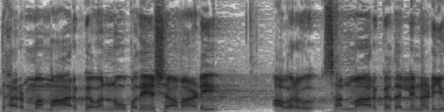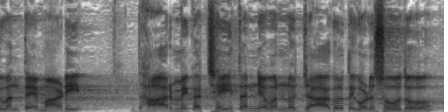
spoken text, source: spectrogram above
ಧರ್ಮ ಮಾರ್ಗವನ್ನು ಉಪದೇಶ ಮಾಡಿ ಅವರು ಸನ್ಮಾರ್ಗದಲ್ಲಿ ನಡೆಯುವಂತೆ ಮಾಡಿ ಧಾರ್ಮಿಕ ಚೈತನ್ಯವನ್ನು ಜಾಗೃತಿಗೊಳಿಸುವುದು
